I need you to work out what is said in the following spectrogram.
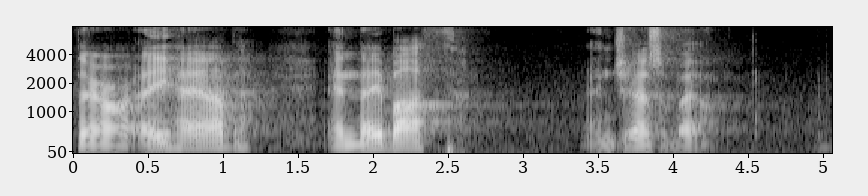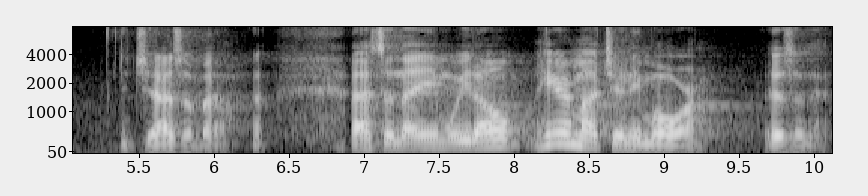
There are Ahab and Naboth and Jezebel. Jezebel. That's a name we don't hear much anymore, isn't it?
